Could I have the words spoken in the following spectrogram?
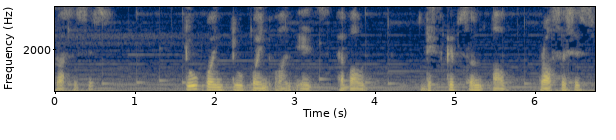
processes. 2.2.1 is about description of processes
